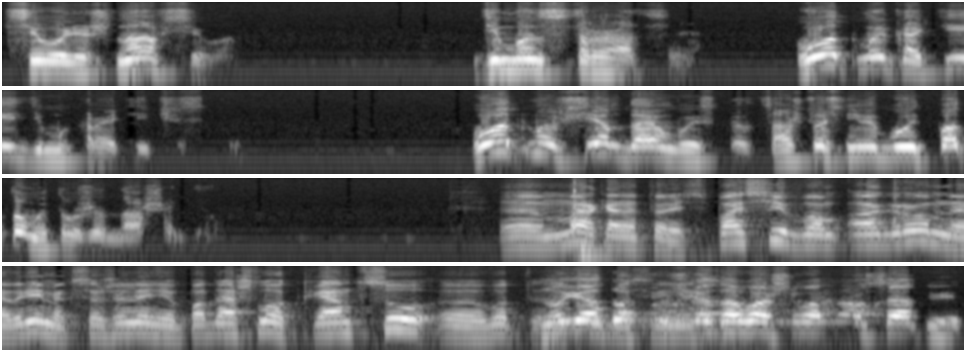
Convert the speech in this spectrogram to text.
всего лишь навсего демонстрация. Вот мы какие демократические. Вот мы всем даем высказаться. А что с ними будет потом, это уже наше дело. Э, Марк Анатольевич, спасибо вам огромное. Время, к сожалению, подошло к концу. Э, вот ну, я думаю, я на ваши вопросы отвечу.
